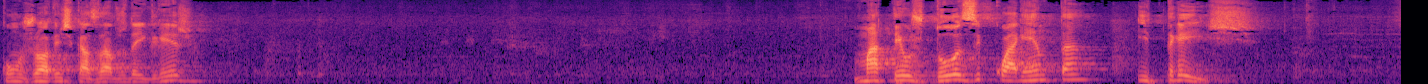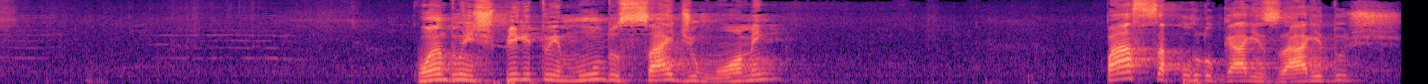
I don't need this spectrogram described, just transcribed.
com jovens casados da igreja. Mateus 12, 43. Quando um espírito imundo sai de um homem, passa por lugares áridos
